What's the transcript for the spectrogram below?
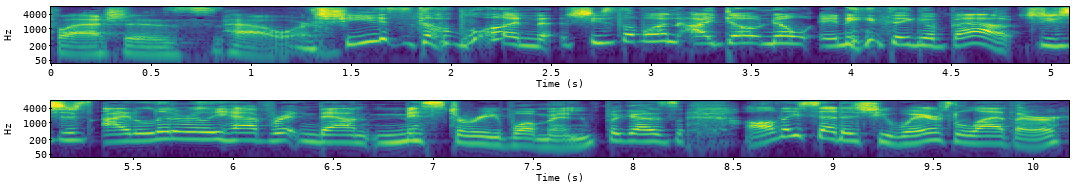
Flash's power. She is the one. She's the one I don't know anything about. She's just, I literally have written down mystery woman because all they said is she wears leather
